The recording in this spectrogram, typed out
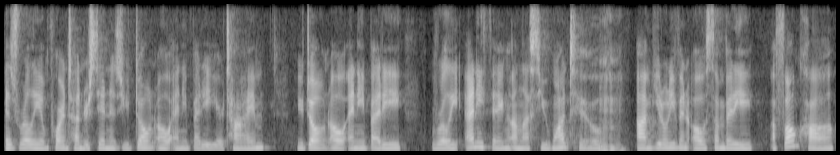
is really important to understand is you don't owe anybody your time. You don't owe anybody really anything unless you want to. Mm-hmm. Um, you don't even owe somebody a phone call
